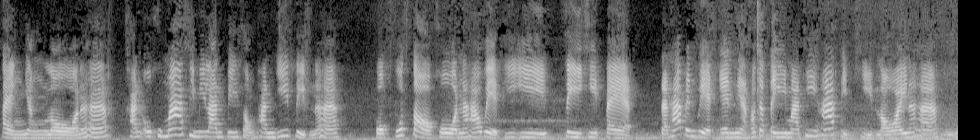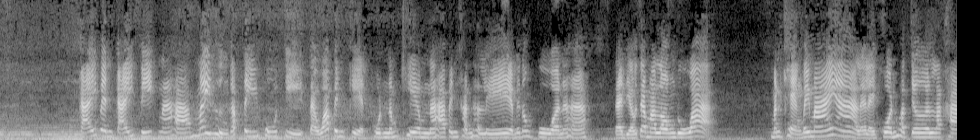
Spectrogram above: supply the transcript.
แต่งอย่างหล่อนะคะคันโอคุมาซิมิลันปี 2020 นะคะ 6 ฟุตต่อโคนนะคะเวท PE 4ขีด8แต่ถ้าเป็นเวท N เนี่ยเขาจะตีมาที่ 50ขีดร้อยนะคะ ไกด์เป็นไกด์ฟิกนะคะ ไม่ถึงกับตีฟูจิ แต่ว่าเป็นเกรดทนน้ำเค็มนะคะ เป็นคันทะเลไม่ต้องกลัวนะคะ แต่เดี๋ยวจะมาลองดูว่ามันแข็งไปไหมอะหลาย ๆ คนพอเจอราคา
